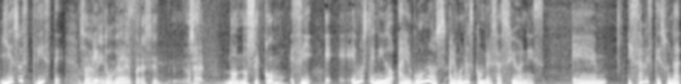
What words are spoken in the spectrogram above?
Y eso es triste. porque tú ves. Me parece. O sea, no, no sé cómo. Sí, eh, hemos tenido algunos, algunas conversaciones. Em, y sabes que es una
